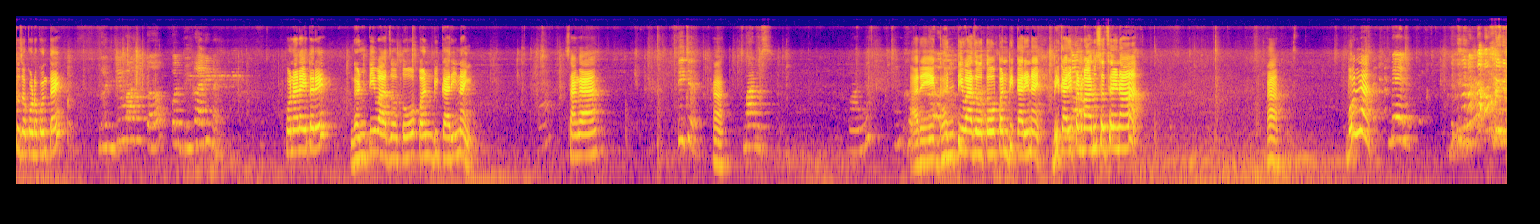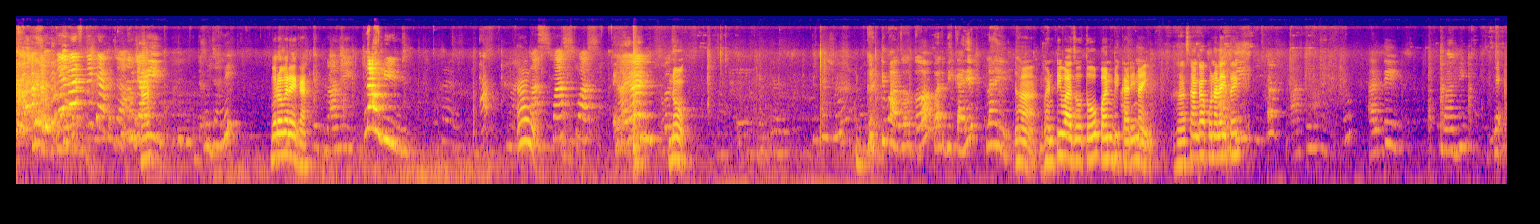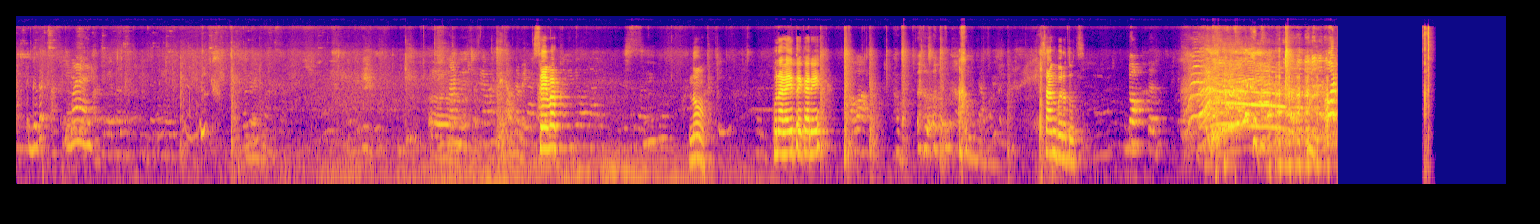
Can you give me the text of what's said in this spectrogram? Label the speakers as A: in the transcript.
A: तुझं कोड कोणतं आहे? कोणाला येतं रे? घंटी वाजवतो पण भिकारी नाही. सांगा.
B: टीचर.
A: हां. अरे घंटी वाजवतो पण भिकारी नाही. भिकारी पण माणूसच आहे ना. हा. बोल ना. बरोबर आहे का? नो
B: घंटी वाजवतो पण भिकारी नाही.
A: हा घंटी वाजवतो पण भिकारी नाही. हा सांगा कोणाला येतंय?
B: आरती.
A: सेवक. नो. कुणाला येतंय का रे? सांग बरं तूच.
